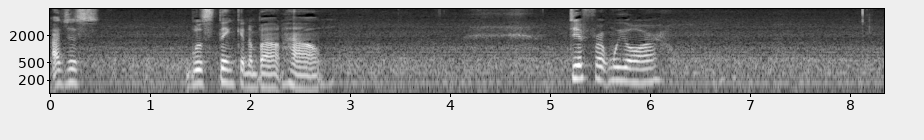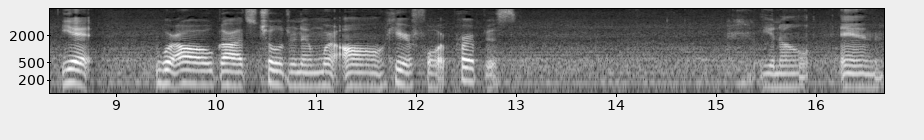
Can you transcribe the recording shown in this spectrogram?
I just was thinking about how different we are, yet we're all God's children and we're all here for a purpose. You know, and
